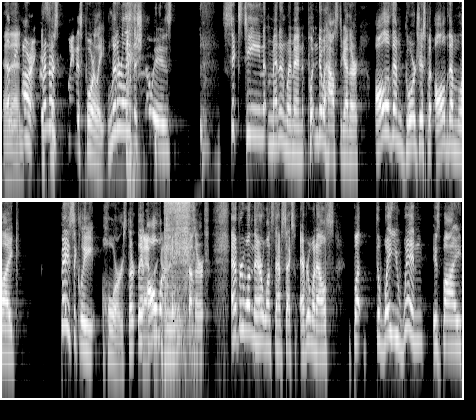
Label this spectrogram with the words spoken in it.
and me- then all right, it's Crendor's explained this poorly. Literally, the show is 16 men and women put into a house together, all of them gorgeous, but all of them like basically whores. They're, they all want to each other. Everyone there wants to have sex with everyone else, but the way you win is by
